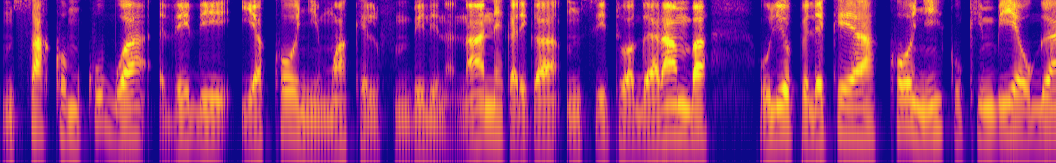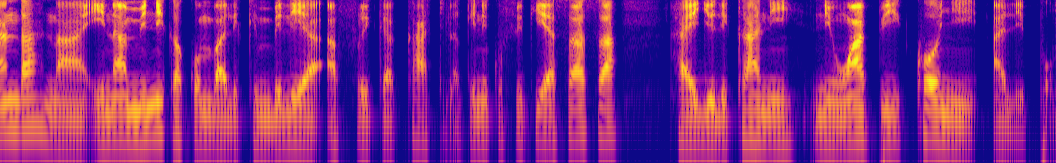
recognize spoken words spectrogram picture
msako mkubwa dhidi ya Konyi mwaka elfu mbili na nane katika msitu wa Garamba uliopelekea Konyi kukimbia Uganda, na inaaminika kwamba alikimbilia Afrika Kati, lakini kufikia sasa haijulikani ni wapi Konyi alipo.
